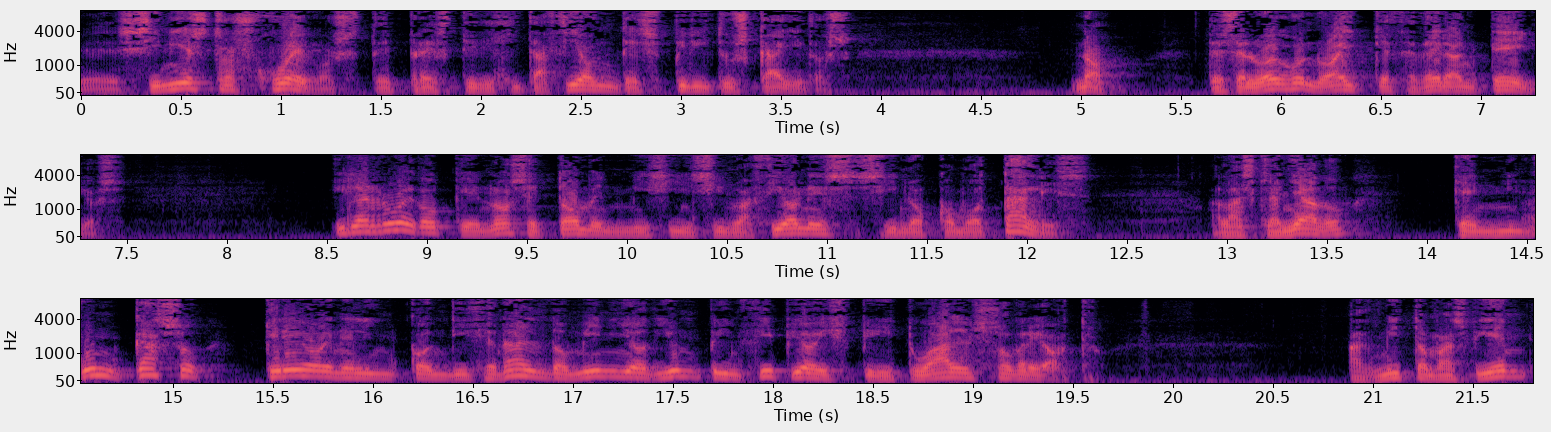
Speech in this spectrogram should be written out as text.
eh, siniestros juegos de prestidigitación de espíritus caídos. No, desde luego no hay que ceder ante ellos. Y le ruego que no se tomen mis insinuaciones sino como tales, a las que añado que en ningún caso creo en el incondicional dominio de un principio espiritual sobre otro. Admito más bien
